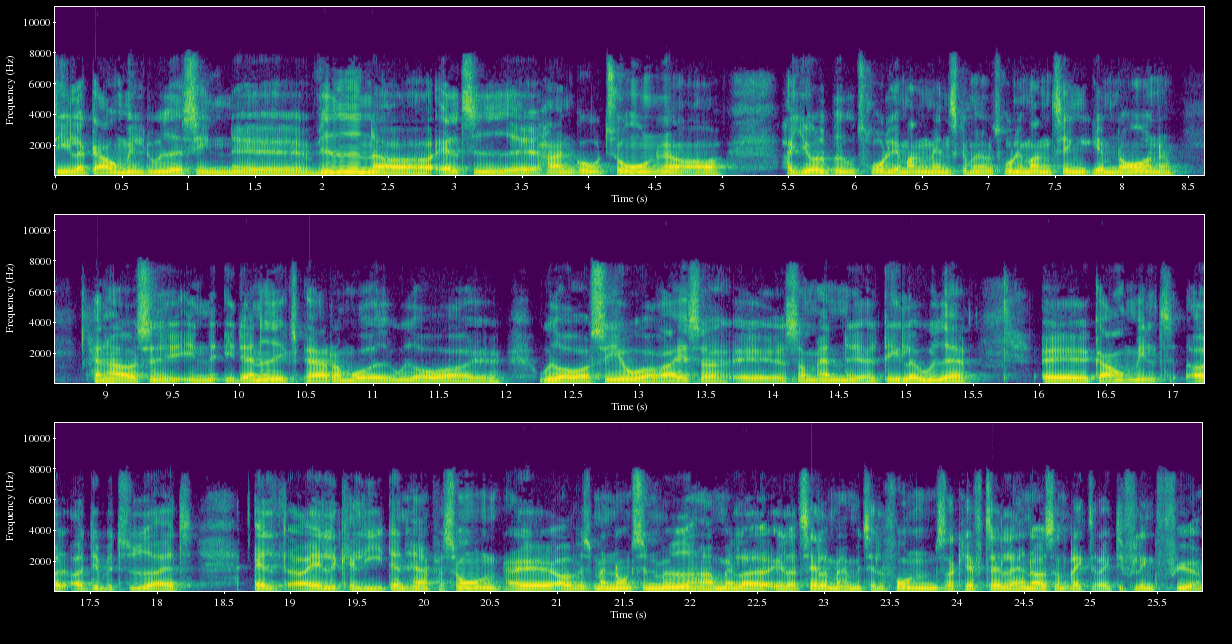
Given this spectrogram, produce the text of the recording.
deler gavmildt ud af sin øh, viden, og altid øh, har en god tone, og har hjulpet utrolig mange mennesker med utrolig mange ting igennem årene. Han har også en, et andet ekspertområde ud over, øh, ud over SEO og rejser, øh, som han øh, deler ud af øh, gavmildt, og, og det betyder, at alt og alle kan lide den her person, øh, og hvis man nogensinde møder ham eller, eller taler med ham i telefonen, så kan jeg fortælle, at han er også en rigtig, rigtig flink fyr.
